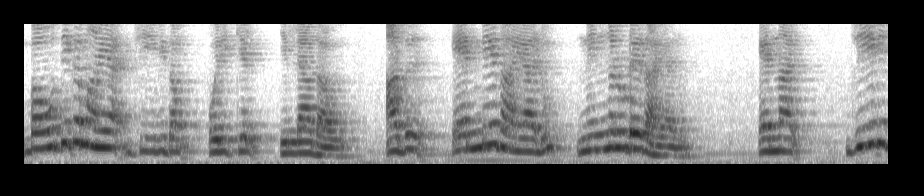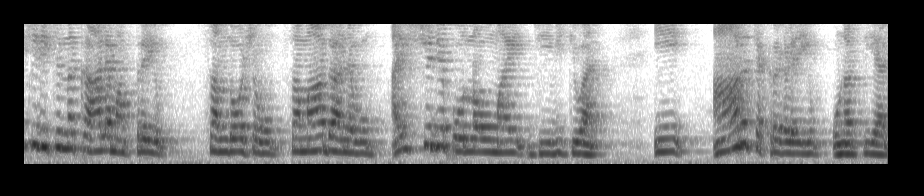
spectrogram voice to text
ഭൗതികമായ ജീവിതം ഒരിക്കൽ ഇല്ലാതാവും. അത് എന്റേതായാലും നിങ്ങളുടേതായാലും. എന്നാൽ ജീവിച്ചിരിക്കുന്ന കാലം അത്രയും സന്തോഷവും സമാധാനവും ഐശ്വര്യപൂർണവുമായി ജീവിക്കുവാൻ ഈ ആറ് ചക്രകളെയും ഉണർത്തിയാൽ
